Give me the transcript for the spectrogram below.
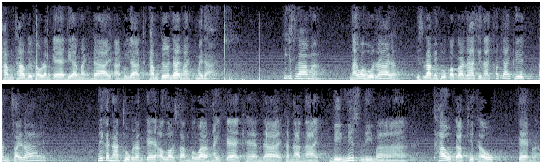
ทำเท่าโดยเขารังแกเดียไหมได้ อนุญาตทำเกินได้ไหมไม่ได้ที่อิสลามอะไหนว่าโหดร้ายอะอิสลามเป็นผู้ก่อการร้ายที่ไหนเข้าใจผิดท่านใส่ร้าย นี่ขนาดถูกรังแกอัลลอฮ์สั่งบอกว่าให้แก้แค้นได้ ขนาดไหนบีมิสลีมา เท่ากับที่เขาแกล้งเรา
